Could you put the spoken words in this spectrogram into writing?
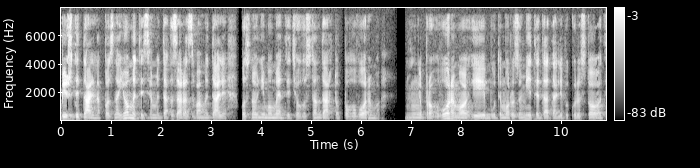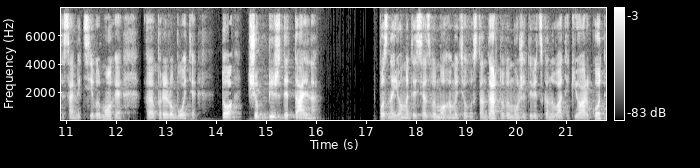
більш детально познайомитися, ми зараз з вами далі основні моменти цього стандарту поговоримо, проговоримо і будемо розуміти, да, далі використовувати самі ці вимоги е, при роботі, то щоб більш детально познайомитися з вимогами цього стандарту, ви можете відсканувати QR-код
